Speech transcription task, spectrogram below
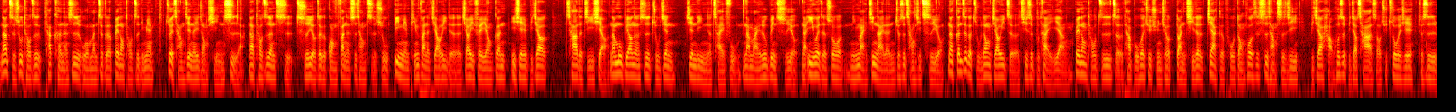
那指数投资它可能是我们这个被动投资里面最常见的一种形式啊。那投资人持持有这个广泛的市场指数，避免频繁的交易的交易费用跟一些比较差的绩效。那目标呢是逐渐。建立你的财富，那买入并持有，那意味着说你买进来了，你就是长期持有。那跟这个主动交易者其实不太一样，被动投资者他不会去寻求短期的价格波动，或是市场时机比较好或是比较差的时候去做一些就是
